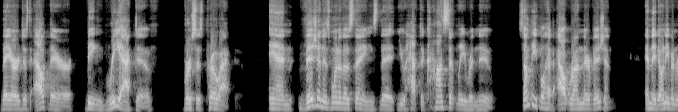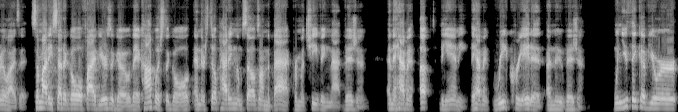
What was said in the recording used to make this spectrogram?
They are just out there being reactive versus proactive. And vision is one of those things that you have to constantly renew. Some people have outrun their vision and they don't even realize it. Somebody set a goal five years ago. They accomplished the goal and they're still patting themselves on the back from achieving that vision. And they haven't upped the ante. They haven't recreated a new vision. When you think of your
